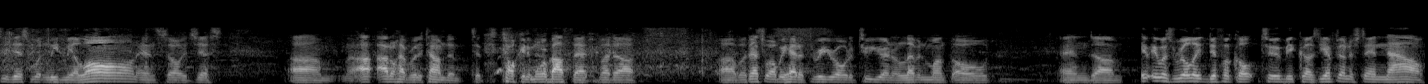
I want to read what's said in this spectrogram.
she just wouldn't leave me alone. And so it just, um, I, I don't have really time to, to talk anymore about that, but, uh, uh, but that's why we had a three-year-old, a two-year, and an 11-month-old. And um, it, it was really difficult too because you have to understand now.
